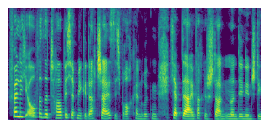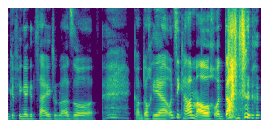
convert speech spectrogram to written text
Völlig over the top. Ich habe mir gedacht, scheiße, ich brauche keinen Rücken. Ich habe da einfach gestanden und denen den Stinkefinger gezeigt und war so, komm doch her. Und sie kamen auch. Und dann,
